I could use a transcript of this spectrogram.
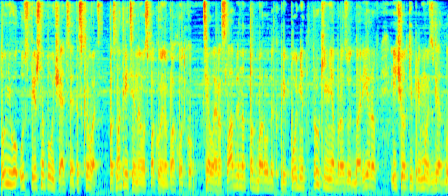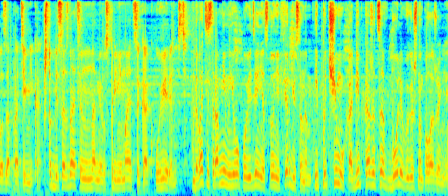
то у него успешно получается это скрывать. Посмотрите на его спокойную походку. Тело расслаблено, подбородок приподнят, руки не образуют барьеров и четкий прямой взгляд в глаза противника, что бессознательно нами воспринимается как уверенность. Давайте сравним его поведение с Тони Фергюсоном и почему Хабиб кажется в более выигрышном положении.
